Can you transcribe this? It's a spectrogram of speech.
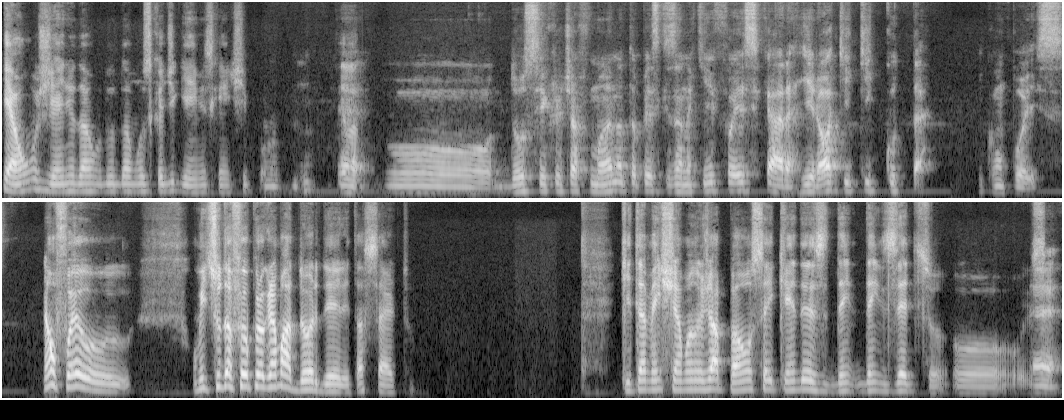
que é um gênio da, do, da música de games que a gente. Uhum. É, o do Secret of Mana, eu tô pesquisando aqui, foi esse cara, Hiroki Kikuta, que compôs. Não foi o. O Mitsuda foi o programador dele, tá certo. Que também chama no Japão Seiken Denzetsu. O... É.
